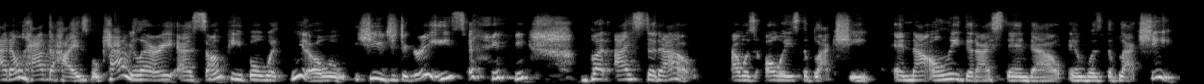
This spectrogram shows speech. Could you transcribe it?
I don't have the highest vocabulary as some people with, you know, huge degrees, but I stood out. I was always the black sheep. And not only did I stand out and was the black sheep,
